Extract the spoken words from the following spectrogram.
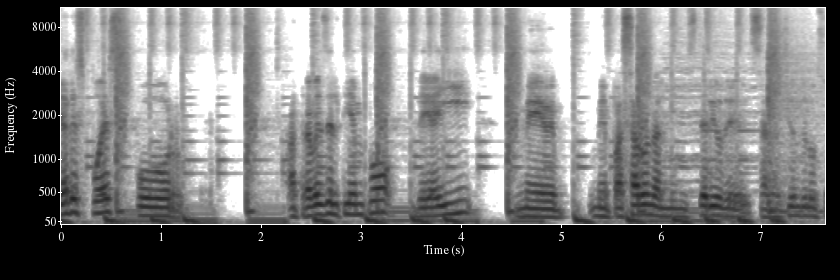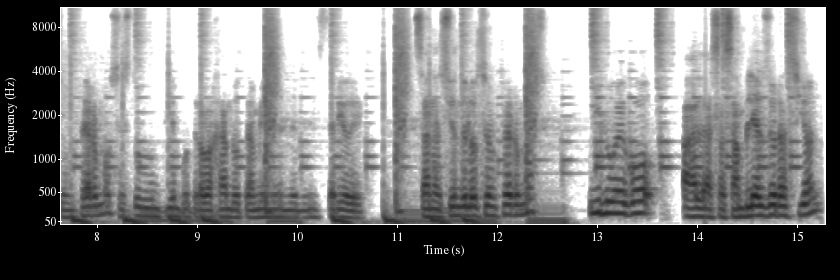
Ya después, por a través del tiempo, de ahí me, me, pasaron al Ministerio de Sanación de los Enfermos. Estuve un tiempo trabajando también en el Ministerio de Sanación de los Enfermos. y luego a las asambleas de oración,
